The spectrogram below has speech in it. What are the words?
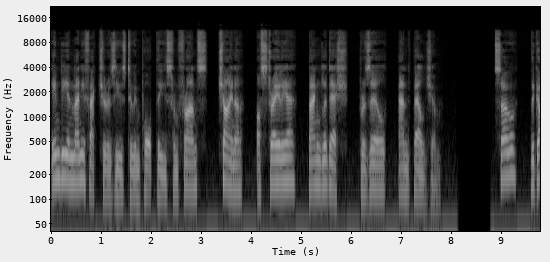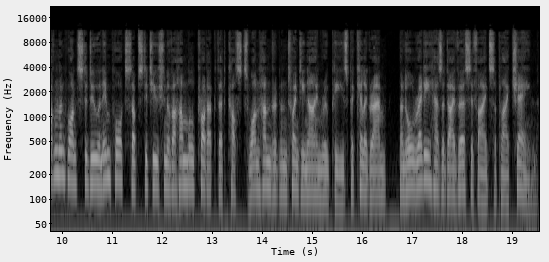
Indian manufacturers used to import these from France, China, Australia, Bangladesh, Brazil, and Belgium. So, the government wants to do an import substitution of a humble product that costs 129 rupees per kilogram, and already has a diversified supply chain.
